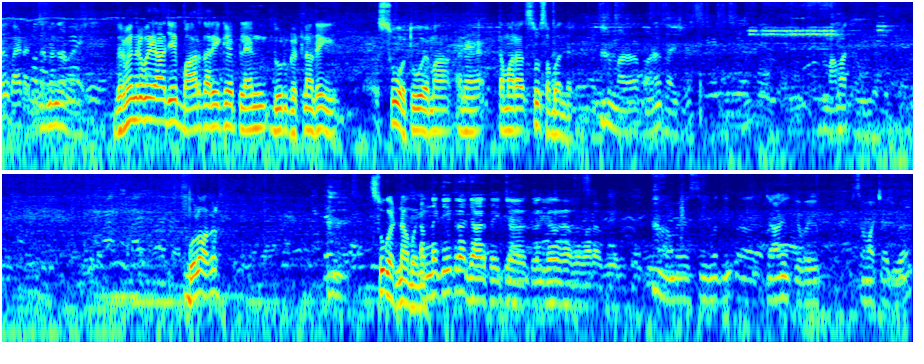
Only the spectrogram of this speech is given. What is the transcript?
ધર્મેન્દ્રભાઈ ધર્મેન્દ્રભાઈ આજે બાર તારીખે પ્લેન દુર્ઘટના થઈ શું હતું એમાં અને તમારા શું સંબંધ? મારા ભણે થાય છે. મામા થયું બોલો આગળ. શું ઘટના બની? તમને કેવી રીતે જાણ થઈ કે અમે શ્રીમતી જાણી જાણ્યું કે ભાઈ સમાચાર જોયા.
